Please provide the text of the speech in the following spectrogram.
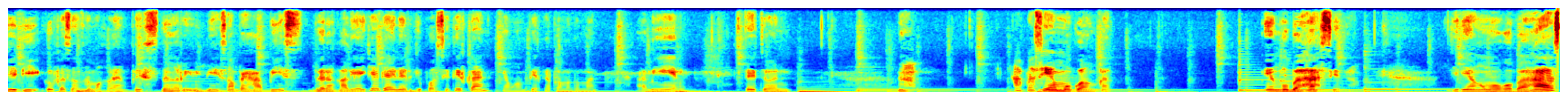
jadi gue pesan sama kalian please dengerin ini sampai habis. Barangkali aja ada energi positif kan yang mampir ke teman-teman. Amin. Stay tune. Nah apa sih yang mau gue angkat? Yang gue bahas gitu. Jadi yang mau gue bahas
